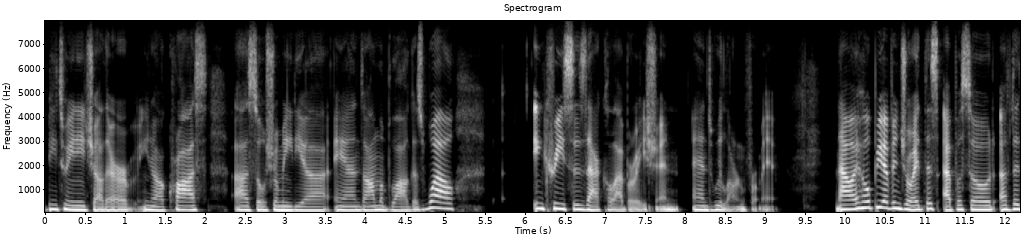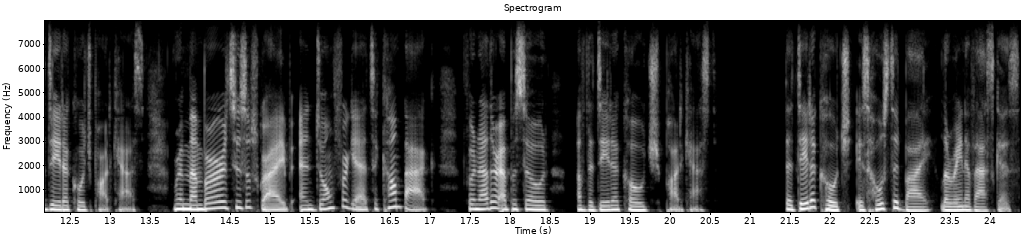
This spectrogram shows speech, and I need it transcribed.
between each other, you know, across uh, social media and on the blog as well, increases that collaboration and we learn from it. Now, I hope you have enjoyed this episode of the Data Coach podcast. Remember to subscribe and don't forget to come back for another episode of the Data Coach podcast. The Data Coach is hosted by Lorena Vasquez.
